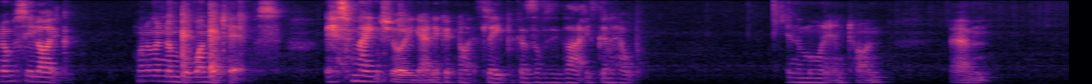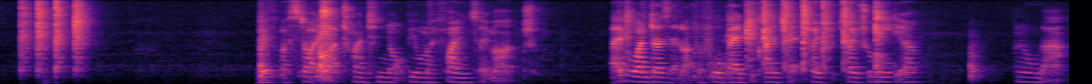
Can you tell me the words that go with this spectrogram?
And obviously like one of my number one tips is make sure you're getting a good night's sleep because obviously that is going to help in the morning time. Um, I've started like trying to not be on my phone so much. Everyone does it like before bed, you kind of check social, social media and all that.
